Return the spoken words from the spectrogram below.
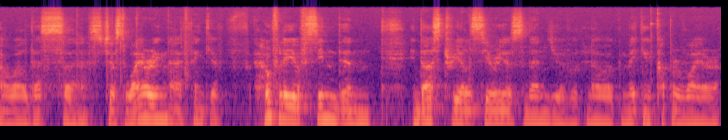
Oh well, that's uh, just wiring. I think if hopefully you've seen the industrial series, then you would know making a copper wire.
